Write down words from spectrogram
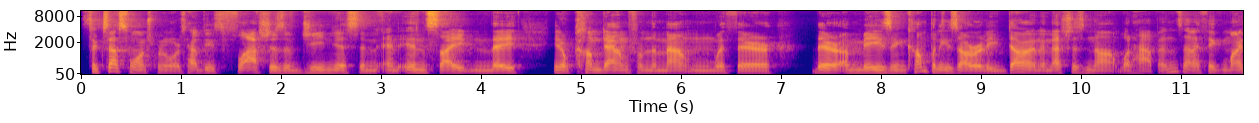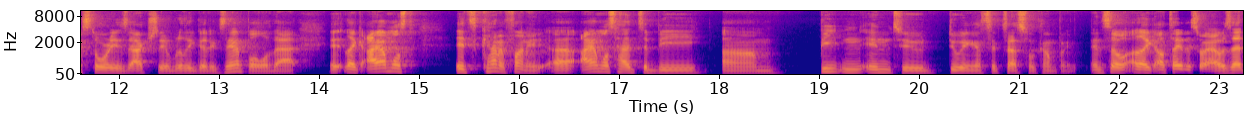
successful entrepreneurs have these flashes of genius and, and insight and they you know come down from the mountain with their their amazing companies already done and that's just not what happens and i think my story is actually a really good example of that it, like i almost it's kind of funny uh, i almost had to be um, beaten into doing a successful company. And so, like, I'll tell you the story. I was at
